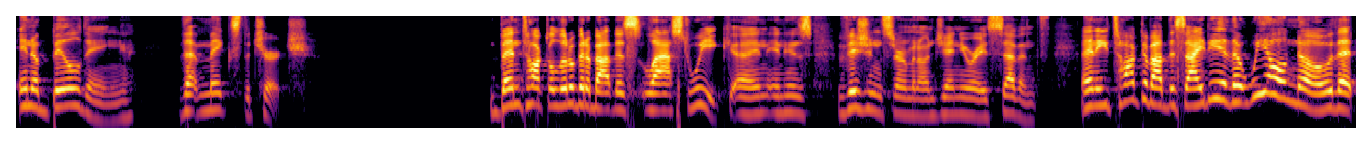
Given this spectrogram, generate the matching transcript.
in a building that makes the church? Ben talked a little bit about this last week uh, in, in his vision sermon on January 7th. And he talked about this idea that we all know that,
